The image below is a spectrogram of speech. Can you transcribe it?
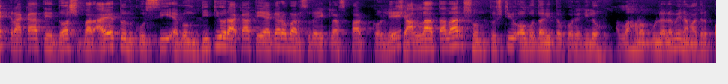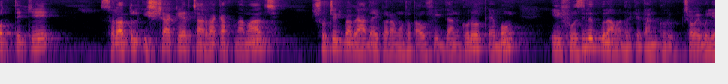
এক রাকাতে দশ বার আয়াতুল কুরসি এবং দ্বিতীয় রাকাতে এগারো বার সুরা ক্লাস পাঠ করলে সে আল্লাহ তালার সন্তুষ্টি অবতারিত করে নিল। আল্লাহ রব্বুল আলমিন আমাদের প্রত্যেককে সলাতুল ইশাকের চার রাকাত নামাজ সঠিকভাবে আদায় করার মতো তাওফিক দান করুক এবং এই ফজিলতগুলো আমাদেরকে দান করুক। সবাই বলি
